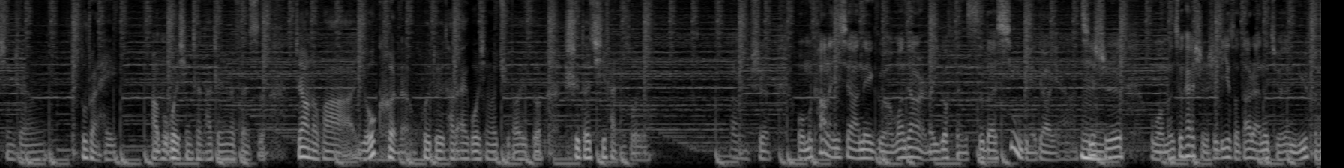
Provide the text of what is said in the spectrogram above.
形成路转黑，而不会形成他真正的粉丝。这样的话，有可能会对他的爱国行为起到一个适得其反的作用。嗯，是我们看了一下那个汪嘉尔的一个粉丝的性别调研啊，其实。我们最开始是理所当然的觉得女粉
